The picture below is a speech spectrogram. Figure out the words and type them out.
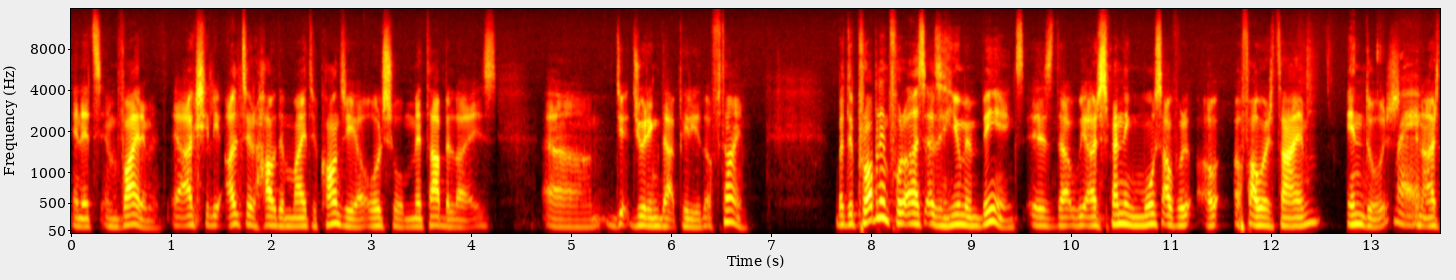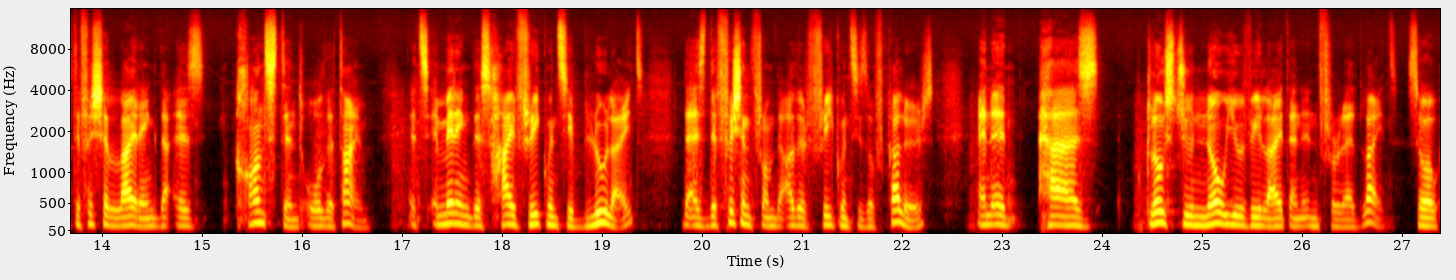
in its environment. It actually alter how the mitochondria also metabolize um, d- during that period of time. But the problem for us as human beings is that we are spending most of our, of our time indoors Right. in artificial lighting that is constant all the time. It's emitting this high frequency blue light that is deficient from the other frequencies of colors, and it has close to no UV light and infrared light. So,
